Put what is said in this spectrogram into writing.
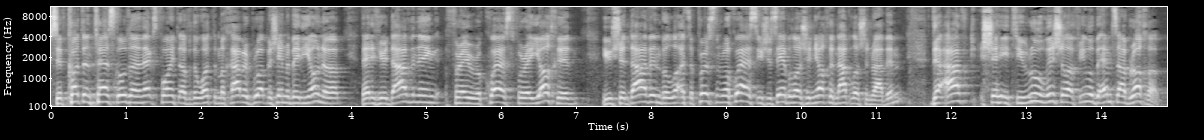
Sivkot and Test goes on the next point of the, what the Mechaber brought b'shem Rabbeinu Yonah, that if you're davening for a request for a yachid, you should daven below, it's a personal request, you should say beloshin yachid, not beloshin rabbin. The af shehitiru lishal afilu be'emtza bracha.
